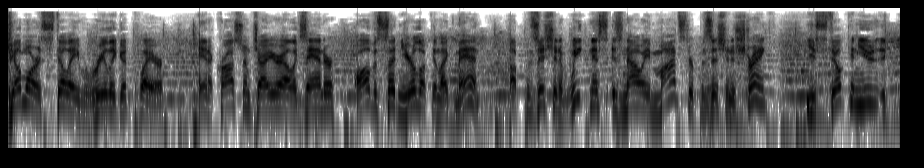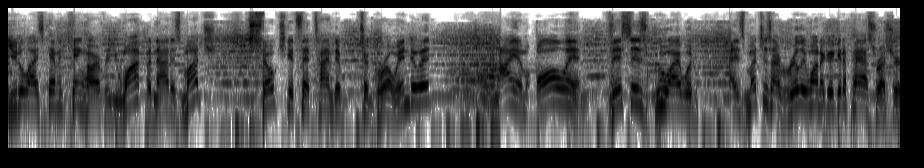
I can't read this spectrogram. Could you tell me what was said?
Gilmore is still a really good player. And across from Jaire Alexander, all of a sudden you're looking like, man, a position of weakness is now a monster position of strength. You still can use, utilize Kevin King however you want, but not as much. Stokes gets that time to, to grow into it. I am all in. This is who I would, as much as I really want to go get a pass rusher,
